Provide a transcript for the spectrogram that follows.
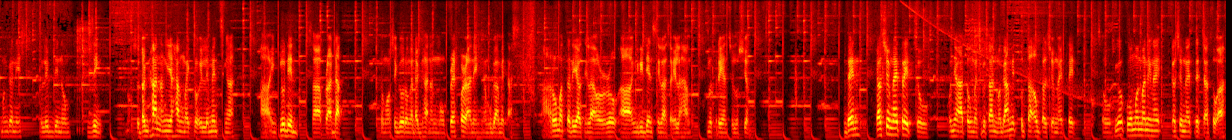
manganese, molybdenum, zinc. So daghan ang iyahang microelements nga uh, included sa product. So mo siguro nga daghan ang mo prefer ani nga mogamit as uh, raw materials nila or raw uh, ingredients nila sa ilahang nutrient solution. Then calcium nitrate. So unya atong masgutan magamit pud ta og calcium nitrate. So siguro common man ni calcium nitrate sa ato ah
